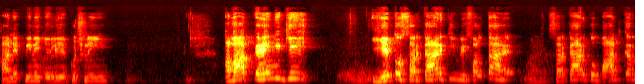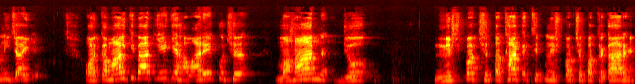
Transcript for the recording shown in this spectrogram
खाने पीने के लिए कुछ नहीं अब आप कहेंगे कि ये तो सरकार की विफलता है, सरकार को बात करनी चाहिए। और कमाल की बात यह कि हमारे कुछ महान जो निष्पक्ष तथाकथित निष्पक्ष पत्रकार हैं,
